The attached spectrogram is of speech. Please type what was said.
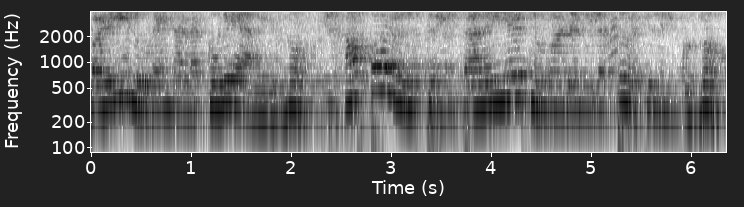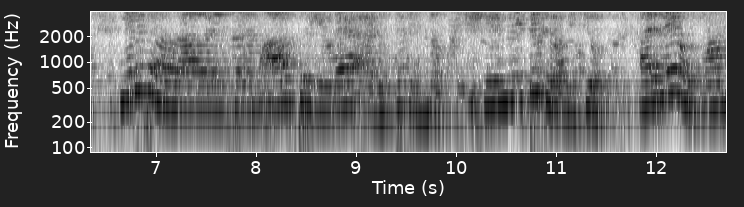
വഴിയിലൂടെ നടക്കുകയായിരുന്നു. അപ്പോൾ ഒരു സ്ത്രീ തലയിലെ ചുമട് നിലത്ത് വെച്ച് നിൽക്കുന്നു. നബി സല്ലല്ലാഹു അലൈഹി വസല്ലം ആ സ്ത്രീയുടെ അടുത്ത് ചെന്നു. എന്നിട്ട് ചോദിച്ചു അല്ലേ ഉമ്മാമ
